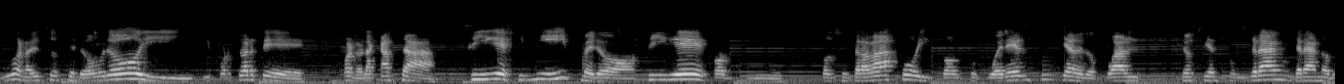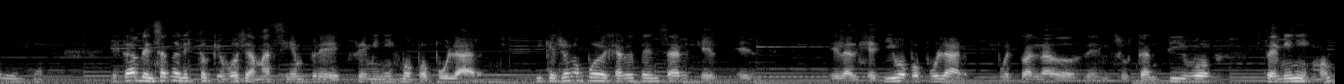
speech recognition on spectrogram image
y bueno, eso se logró y, y por suerte, bueno, la casa sigue sin mí, pero sigue con su con su trabajo y con su coherencia, de lo cual yo siento un gran, gran orgullo. Estaba pensando en esto que vos llamás siempre feminismo popular y que yo no puedo dejar de pensar que el, el, adjetivo popular puesto al lado del sustantivo feminismo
